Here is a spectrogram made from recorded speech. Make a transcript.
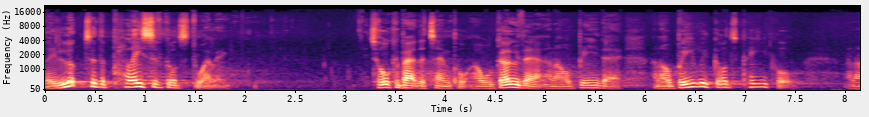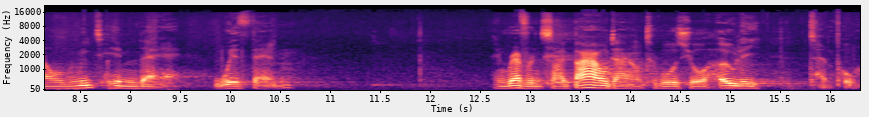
they looked to the place of God's dwelling. Talk about the temple. I will go there and I'll be there and I'll be with God's people and I'll meet him there with them. In reverence, I bow down towards your holy temple.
